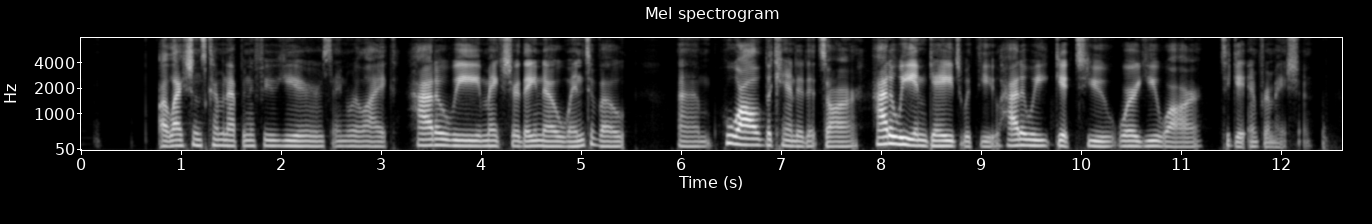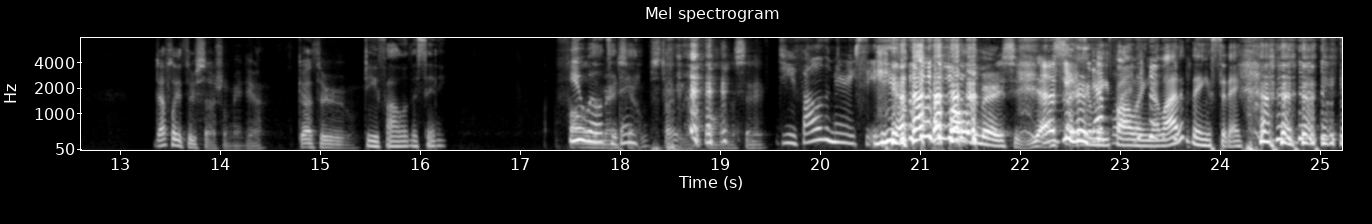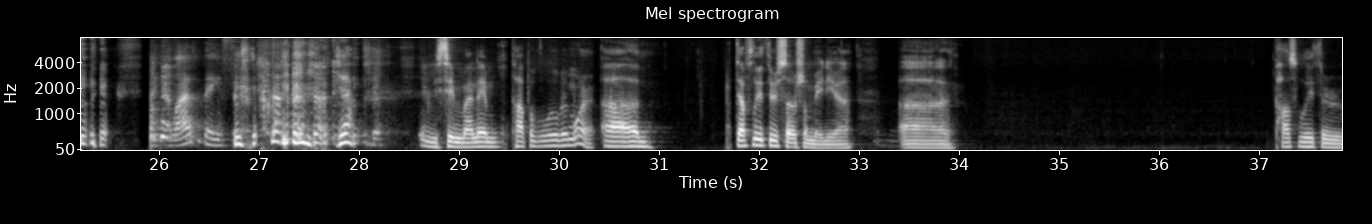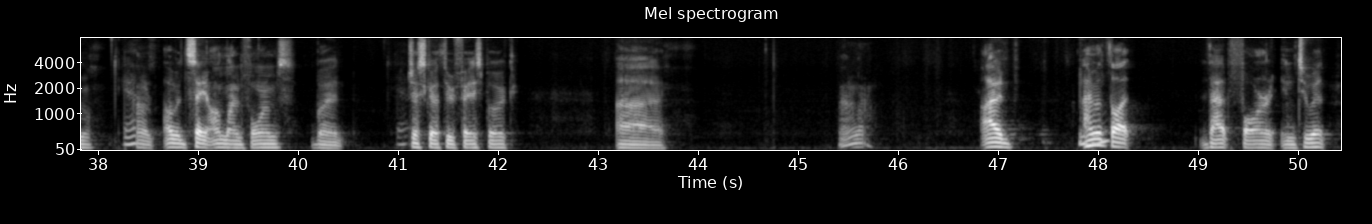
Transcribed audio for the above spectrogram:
elections coming up in a few years and we're like, how do we make sure they know when to vote? um, who all the candidates are. How do we engage with you? How do we get to where you are to get information? Definitely through social media. Go through. Do you follow the city? follow You the will Mary C. today. I'm starting to follow the city. Do you follow the Mary C? follow the Mary C. Yes. Okay, you're Step gonna be one. following a lot of things today. a lot of things. Today. yeah. You see my name pop up a little bit more. Um, definitely through social media. Uh, possibly through, Yeah. I, don't- I would say online forums, but just go through Facebook. Uh, I don't know. I I Mm-hmm. haven't thought that far into it.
